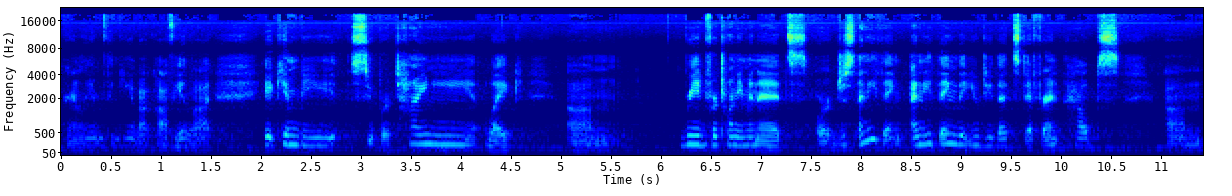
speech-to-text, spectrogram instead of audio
apparently, I'm thinking about coffee a lot. It can be super tiny, like um, read for 20 minutes or just anything. Anything that you do that's different helps um,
